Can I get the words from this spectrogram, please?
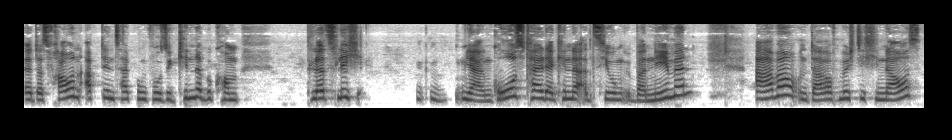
äh, dass Frauen ab dem Zeitpunkt, wo sie Kinder bekommen, plötzlich ja einen Großteil der Kindererziehung übernehmen. Aber, und darauf möchte ich hinaus,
